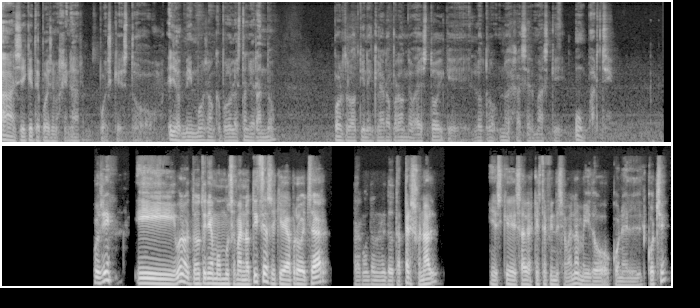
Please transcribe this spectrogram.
Así que te puedes imaginar, pues que esto, ellos mismos, aunque por un lado están llorando, por otro lado tienen claro para dónde va esto y que el otro no deja de ser más que un parche. Pues sí, y bueno, no teníamos muchas más noticias, así que aprovechar para contar una anécdota personal. Y es que sabes que este fin de semana me he ido con el coche.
